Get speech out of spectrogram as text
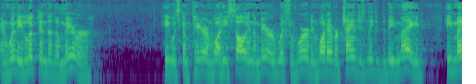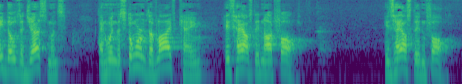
And when he looked into the mirror, he was comparing what he saw in the mirror with the word and whatever changes needed to be made. He made those adjustments. And when the storms of life came, his house did not fall. His house didn't fall.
